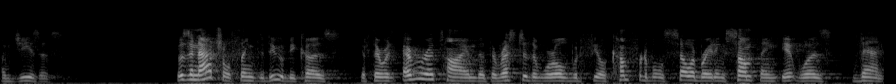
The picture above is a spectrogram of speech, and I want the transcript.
of Jesus? It was a natural thing to do because if there was ever a time that the rest of the world would feel comfortable celebrating something, it was then.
